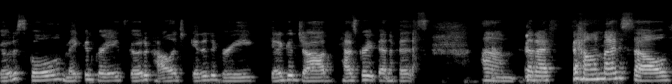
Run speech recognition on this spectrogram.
go to school, make good grades, go to college, get a degree, get a good job, has great benefits, um, that I found myself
